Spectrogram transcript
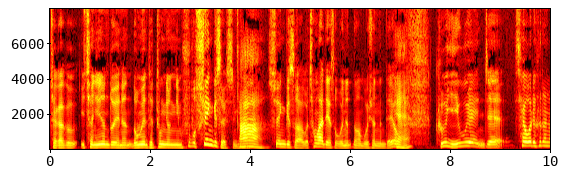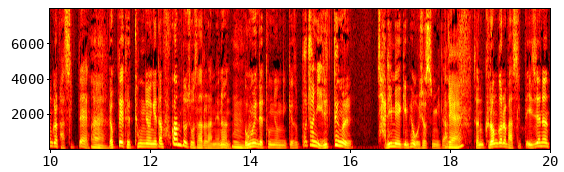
제가 그 2002년도에는 노무현 대통령님 후보 수행비서였습니다. 아. 수행비서하고 청와대에서 5년 동안 모셨는데요. 예. 그 이후에 이제 세월이 흐르는 걸 봤을 때 예. 역대 대통령에 대한 호감도 조사를 하면은 음. 노무현 대통령님께서 꾸준히 1등을 자리매김해 오셨습니다. 예. 저는 그런 거를 봤을 때 이제는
